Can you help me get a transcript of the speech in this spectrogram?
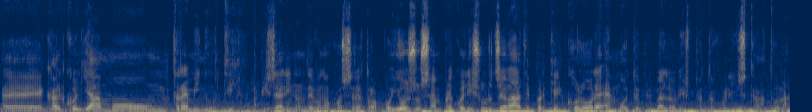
Eh, calcoliamo un 3 minuti, i piselli non devono cuocere troppo. Io uso sempre quelli surgelati perché il colore è molto più bello rispetto a quelli in scatola.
